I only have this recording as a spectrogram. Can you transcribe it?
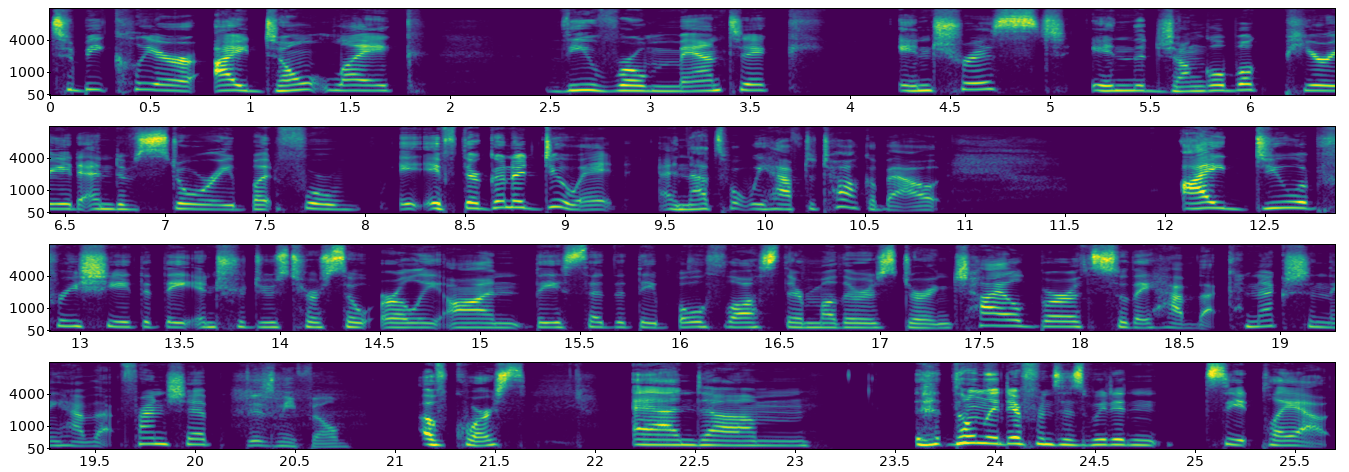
to be clear, I don't like the romantic interest in the Jungle Book. Period. End of story. But for if they're gonna do it, and that's what we have to talk about. I do appreciate that they introduced her so early on. They said that they both lost their mothers during childbirth, so they have that connection, they have that friendship Disney film. of course. And um, the only difference is we didn't see it play out.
